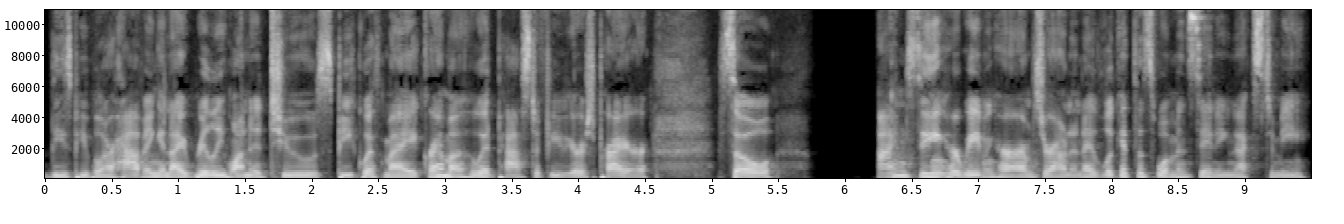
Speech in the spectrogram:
these people are having. And I really wanted to speak with my grandma who had passed a few years prior. So I'm seeing her waving her arms around and I look at this woman standing next to me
